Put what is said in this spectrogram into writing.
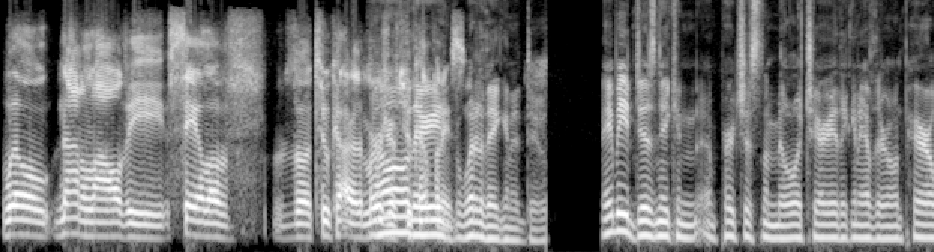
will not allow the sale of the two or the merger oh, of two they, companies. what are they going to do? Maybe Disney can uh, purchase the military. They can have their own para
